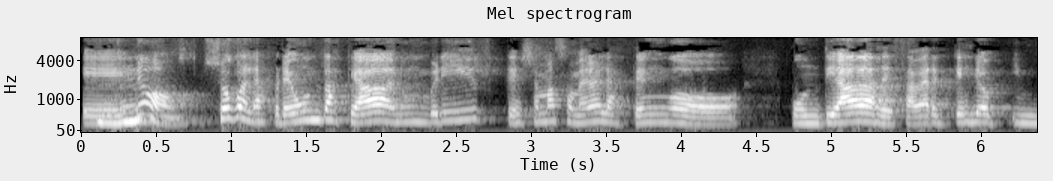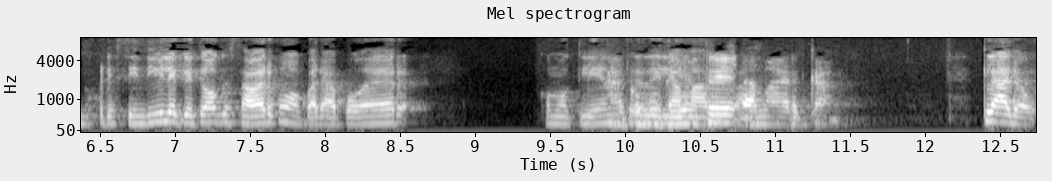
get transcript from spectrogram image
eh, no, yo con las preguntas que haga en un brief, que ya más o menos las tengo punteadas de saber qué es lo imprescindible que tengo que saber como para poder, como cliente, ah, de, la marca. de la marca. Claro,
